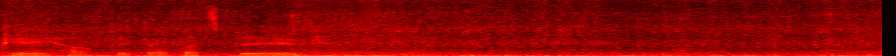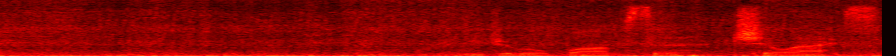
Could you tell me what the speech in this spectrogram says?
Okay, health pickup, that's big. Need your little bombs to chillax.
